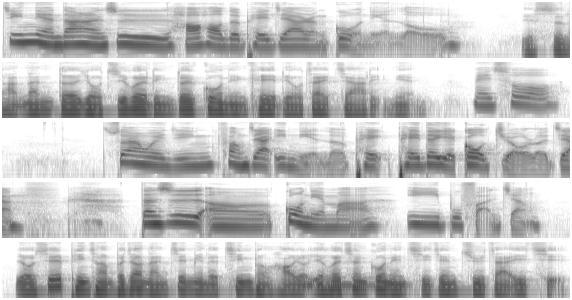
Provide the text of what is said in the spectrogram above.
今年当然是好好的陪家人过年喽。也是啦，难得有机会领队过年，可以留在家里面。没错，虽然我已经放假一年了，陪陪的也够久了，这样，但是呃，过年嘛，意义不凡，这样。有些平常比较难见面的亲朋好友，也会趁过年期间聚在一起。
